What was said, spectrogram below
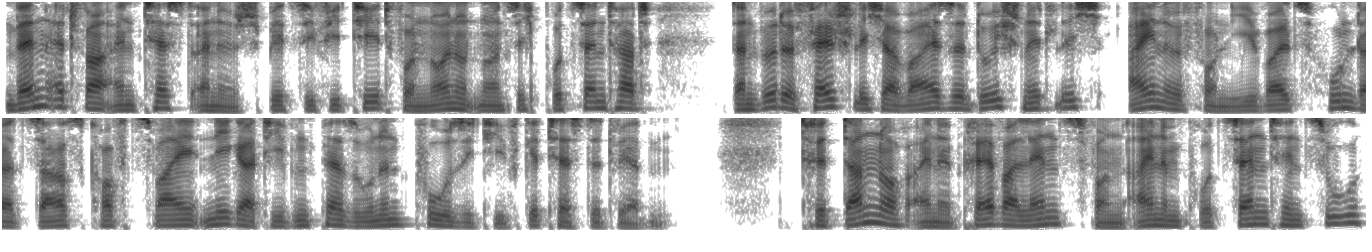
Wenn etwa ein Test eine Spezifität von 99 Prozent hat, dann würde fälschlicherweise durchschnittlich eine von jeweils 100 SARS-CoV-2 negativen Personen positiv getestet werden. Tritt dann noch eine Prävalenz von einem Prozent hinzu,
